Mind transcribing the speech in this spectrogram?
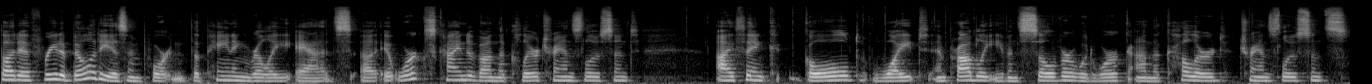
But if readability is important, the painting really adds. Uh, it works kind of on the clear translucent, I think gold, white, and probably even silver would work on the colored translucents.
